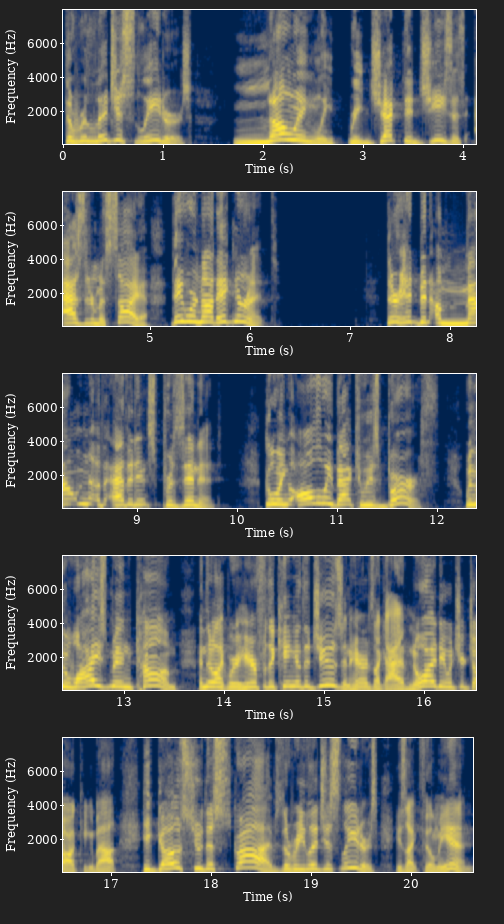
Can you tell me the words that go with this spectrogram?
The religious leaders knowingly rejected Jesus as their Messiah. They were not ignorant. There had been a mountain of evidence presented, going all the way back to his birth. When the wise men come and they're like, We're here for the king of the Jews. And Herod's like, I have no idea what you're talking about. He goes to the scribes, the religious leaders. He's like, Fill me in.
